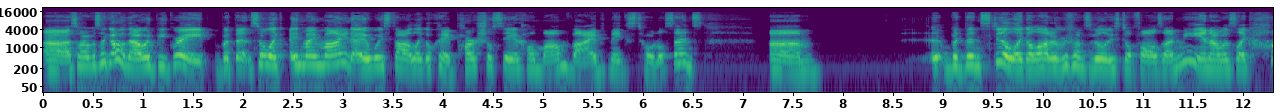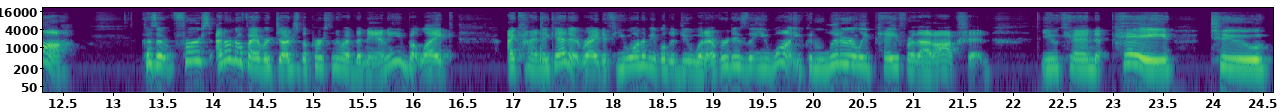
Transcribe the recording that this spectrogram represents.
Uh, so I was like, oh, that would be great. But then, so like in my mind, I always thought like, okay, partial stay at home mom vibe makes total sense. Um, uh, but then still, like a lot of responsibility still falls on me. And I was like, huh. Because at first, I don't know if I ever judged the person who had the nanny, but like, I kind of get it, right? If you want to be able to do whatever it is that you want, you can literally pay for that option. You can pay to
